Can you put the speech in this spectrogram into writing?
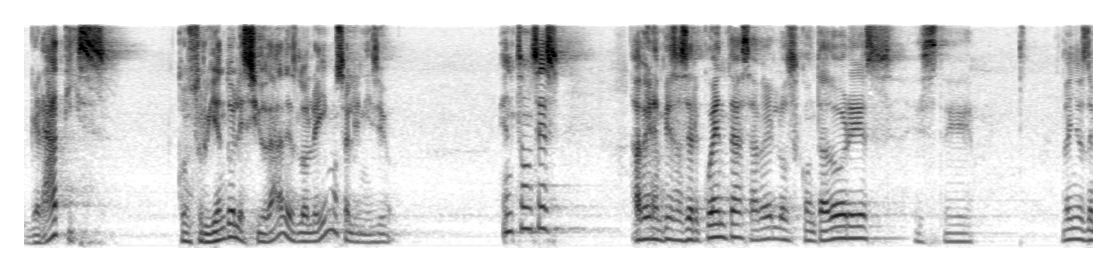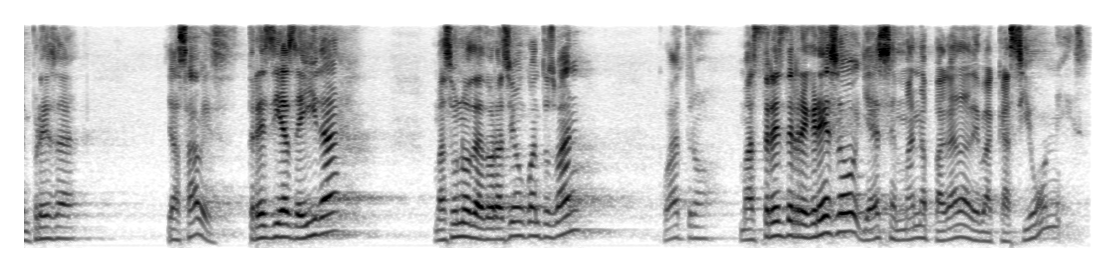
gratis, construyéndole ciudades, lo leímos al inicio. Entonces, a ver, empieza a hacer cuentas, a ver los contadores, este, dueños de empresa, ya sabes, tres días de ida, más uno de adoración, ¿cuántos van? Cuatro. Más tres de regreso, ya es semana pagada de vacaciones.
